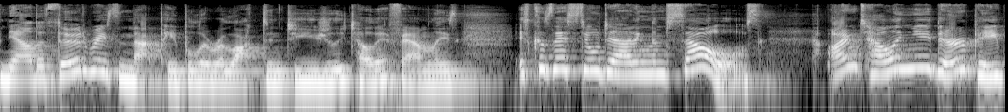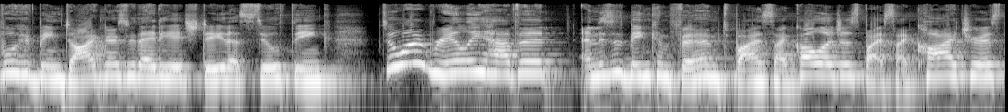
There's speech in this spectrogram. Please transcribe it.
Now, the third reason that people are reluctant to usually tell their families is because they're still doubting themselves. I'm telling you, there are people who've been diagnosed with ADHD that still think, do I really have it? And this has been confirmed by a psychologist, by a psychiatrist,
